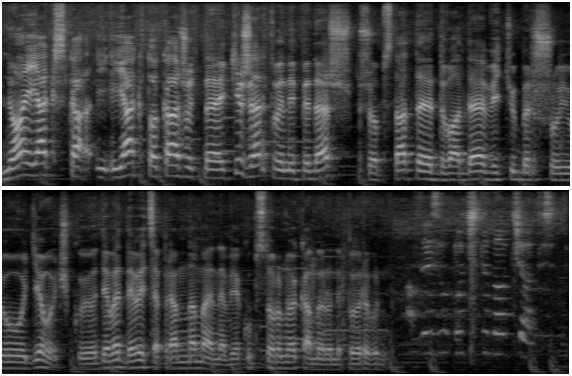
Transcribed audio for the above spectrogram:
Ну а як, ска... як то кажуть, на які жертви не підеш, щоб стати 2D вітюбершою дівочкою? Диви, дивиться прямо на мене, в яку б сторону я камеру не переверну. Але ви хочете навчатись,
